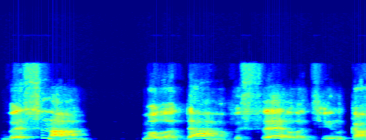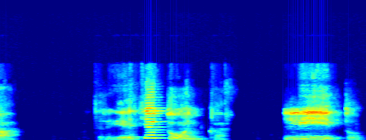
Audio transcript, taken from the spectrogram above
весна, молода, весела, дзвінка. Третя донька літо,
